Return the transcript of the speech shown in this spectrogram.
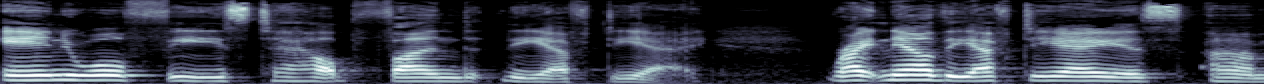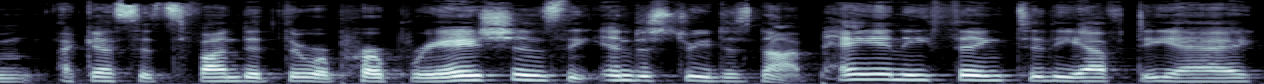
annual fees to help fund the FDA. Right now, the FDA is, um, I guess it's funded through appropriations. The industry does not pay anything to the FDA.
